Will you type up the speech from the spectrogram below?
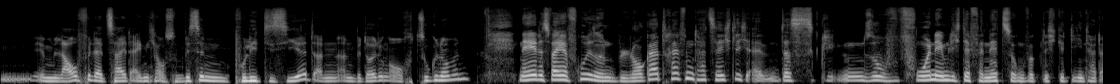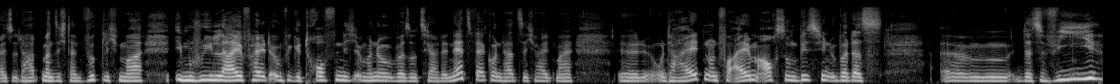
im Laufe der Zeit eigentlich auch so ein bisschen politisiert, an, an Bedeutung auch zugenommen? Nee, das war ja früher so ein Blogger-Treffen tatsächlich, äh, das so vornehmlich der Vernetzung wirklich gedient hat. Also da hat man sich dann wirklich mal im Real Life halt irgendwie getroffen, nicht immer nur über soziale Netzwerke und hat sich halt mal äh, unterhalten und vor allem auch so ein bisschen über das ähm, das Wie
